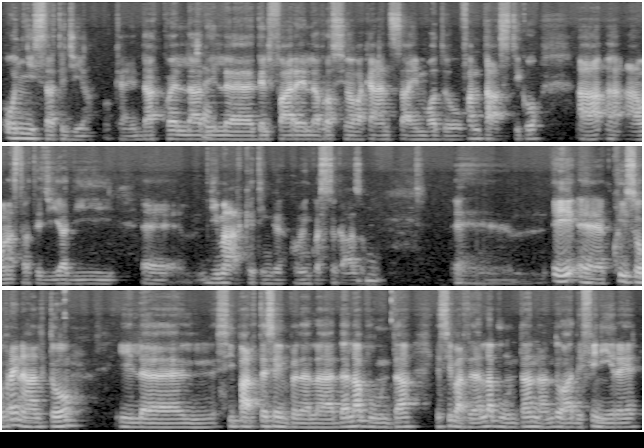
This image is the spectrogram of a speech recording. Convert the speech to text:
ogni strategia, ok? Da quella certo. del, del, fare la prossima vacanza in modo fantastico a, a, a una strategia di, eh, di, marketing, come in questo caso. Uh-huh. e eh, qui sopra in alto il, si parte sempre dalla, dalla, punta e si parte dalla punta andando a definire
